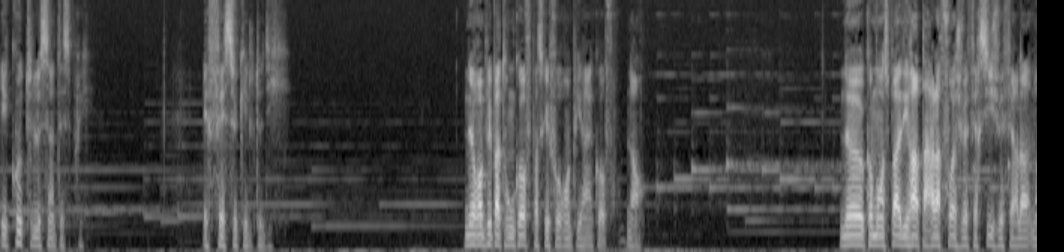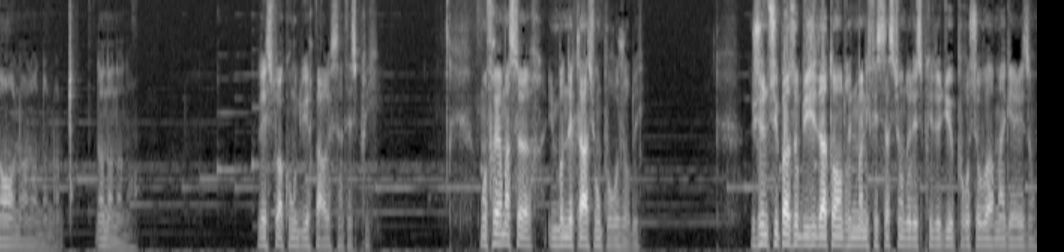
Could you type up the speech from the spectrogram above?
Écoute le Saint-Esprit et fais ce qu'il te dit. Ne remplis pas ton coffre parce qu'il faut remplir un coffre. Non. Ne commence pas à dire, ah, par la foi, je vais faire ci, je vais faire là. Non, non, non, non, non. Non, non, non, non. Laisse-toi conduire par le Saint-Esprit. Mon frère, ma sœur, une bonne déclaration pour aujourd'hui. Je ne suis pas obligé d'attendre une manifestation de l'Esprit de Dieu pour recevoir ma guérison.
